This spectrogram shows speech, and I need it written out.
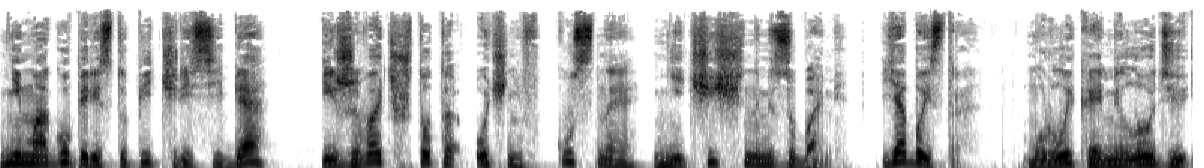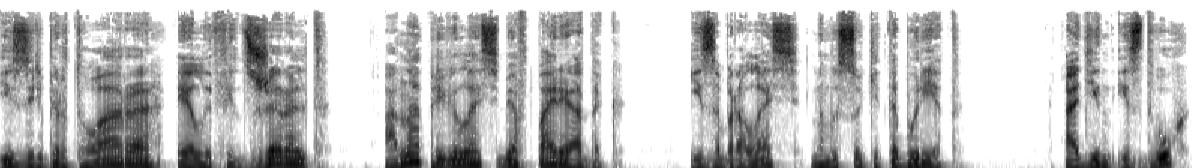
«Не могу переступить через себя и жевать что-то очень вкусное нечищенными зубами. Я быстро». Мурлыкая мелодию из репертуара Эллы Фитцджеральд, она привела себя в порядок и забралась на высокий табурет, один из двух,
